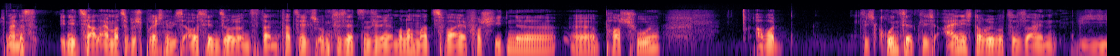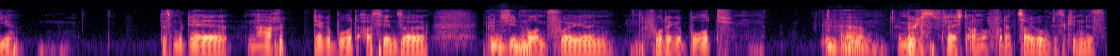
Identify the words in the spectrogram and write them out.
Ich meine, das initial einmal zu besprechen, wie es aussehen soll und es dann tatsächlich umzusetzen, sind ja immer noch mal zwei verschiedene äh, Paar Schuhe. Aber sich grundsätzlich einig darüber zu sein, wie das Modell nach der Geburt aussehen soll, kann mhm. ich jedem nur empfehlen, vor der Geburt Mhm. Ähm, möglichst vielleicht auch noch vor der Zeugung des Kindes,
